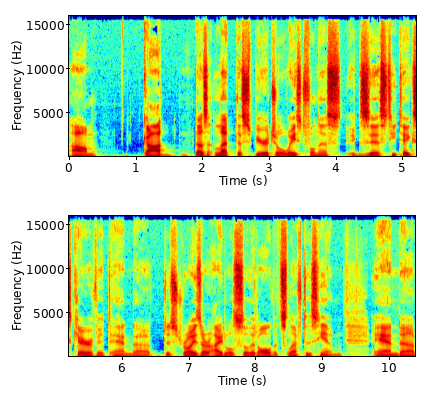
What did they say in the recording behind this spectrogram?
um, God doesn't let the spiritual wastefulness exist. He takes care of it and uh, destroys our idols so that all that's left is Him. And uh,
